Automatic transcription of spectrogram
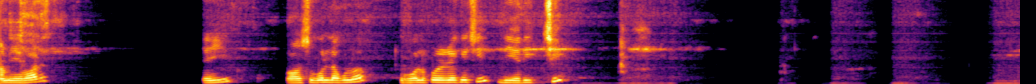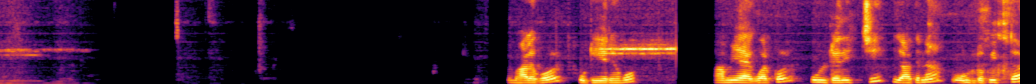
আমি এবার এই রসগোল্লাগুলো গোল করে রেখেছি, দিয়ে দিচ্ছি। ভালো করে ফুটিয়ে নেব। আমি একবার করে উল্টে দিচ্ছি যাতে না উল্টো পিঠটা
